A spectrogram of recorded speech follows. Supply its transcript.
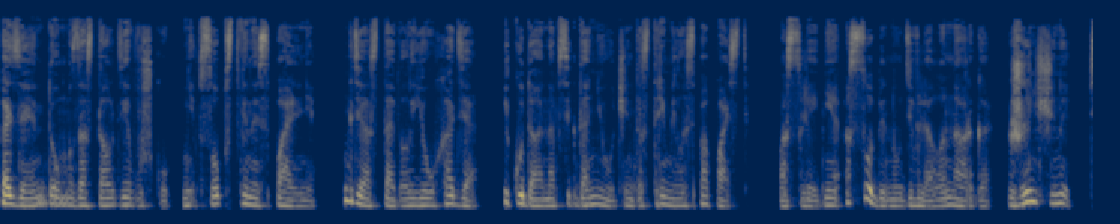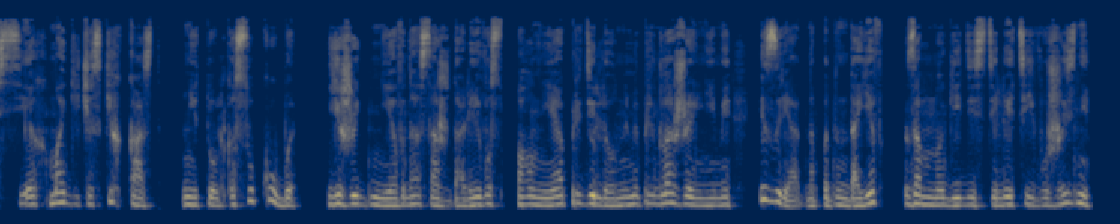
хозяин дома застал девушку не в собственной спальне, где оставил ее уходя, и куда она всегда не очень-то стремилась попасть, Последнее особенно удивляло Нарга. Женщины всех магических каст, не только суккубы, ежедневно осаждали его с вполне определенными предложениями, изрядно поднадоев за многие десятилетия его жизни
